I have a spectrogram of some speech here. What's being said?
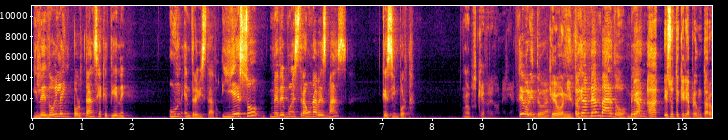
Y le doy la importancia que tiene un entrevistado. Y eso me demuestra una vez más que sí importa. No, pues qué fregonería. Qué bonito, ¿eh? Qué bonito. Oigan, vean Bardo. Vean. Vean, ah, eso te quería preguntar,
